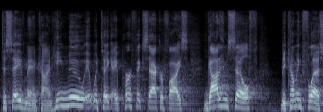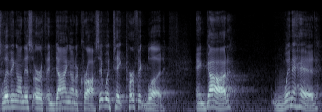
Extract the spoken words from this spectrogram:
to save mankind. He knew it would take a perfect sacrifice, God Himself becoming flesh, living on this earth, and dying on a cross. It would take perfect blood. And God went ahead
